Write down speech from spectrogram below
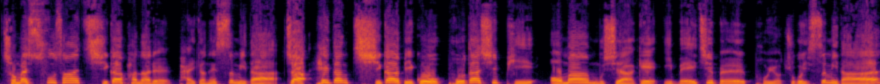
정말 수상한 지갑 하나를 발견했습니다. 자 해당 지갑이고 보다시피 어마무시하게 이 매집을 보여주고 있습니다.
